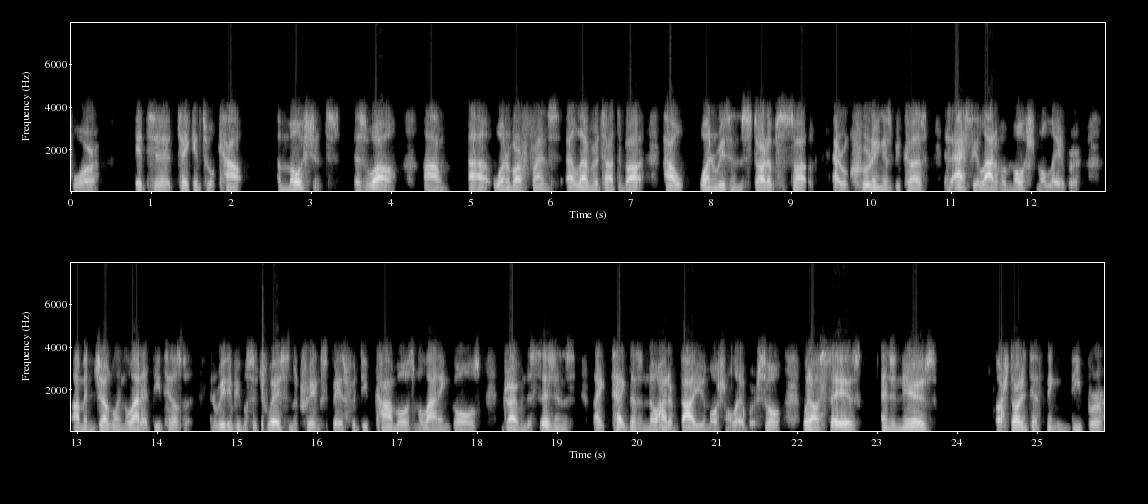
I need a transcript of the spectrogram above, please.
for it to take into account emotions as well. Um, uh, one of our friends at Lever talked about how one reason startups suck at recruiting is because it's actually a lot of emotional labor um, and juggling a lot of details and reading people's situations and creating space for deep combos and aligning goals, driving decisions. Like tech doesn't know how to value emotional labor. So what I'll say is engineers are starting to think deeper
